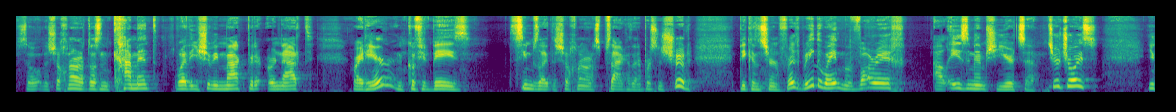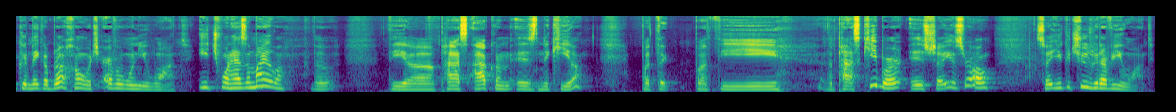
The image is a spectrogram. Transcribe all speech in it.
So the Shulchan doesn't comment whether you should be makbid or not right here. And Kufyud Beis seems like the Shulchan Aruch's that a person should be concerned for it. But either way, mavarich al ezimem shiyirtza. It's your choice. You could make a bracha on whichever one you want. Each one has a mila. The the uh, pas akum is nikia, but the but the the pas kibur is shal yisrael. So you could choose whatever you want.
